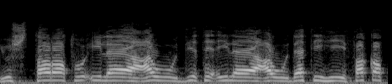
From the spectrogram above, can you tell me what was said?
يشترط إلى عودة إلى عودته فقط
